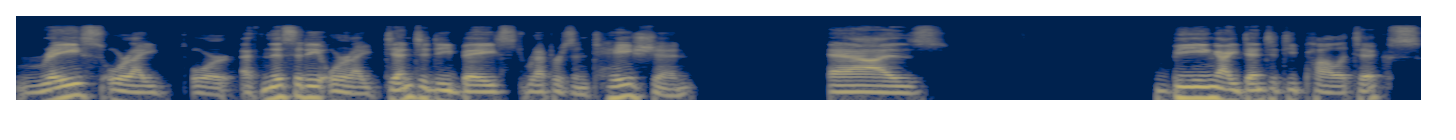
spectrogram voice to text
race or I or ethnicity or identity based representation as being identity politics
